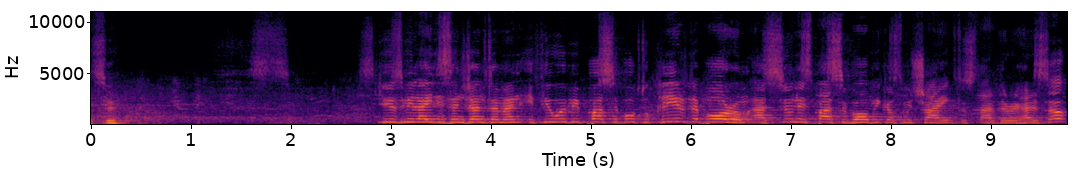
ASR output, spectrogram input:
S- Excuse me, ladies and gentlemen, if it would be possible to clear the ballroom as soon as possible because we're trying to start the rehearsal,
